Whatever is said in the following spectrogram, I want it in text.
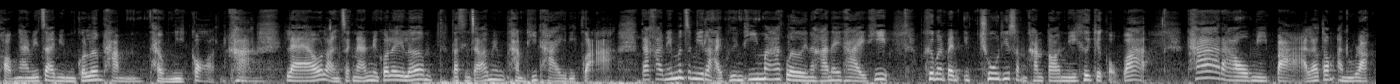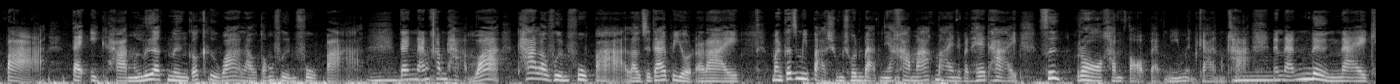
ของงานวิจัยมิมก็เริ่มทำแถวนี้ก่อนค่ะ แล้วหลังจากนั้นมิมก็เลยเริ่มตัดสินใจว่ามิมทำที่ไทยดีกว่า แต่คราวนี้มันจะมีหลายพื้นที่มากเลยนะคะ ในไทยที่คือมันเป็นอิชชูที่สำคัญตอนนี้คือเกี่ยวกับว่า ถ้าเรามีป่าแล้วต้องอนุรักษ์ป่าแต่อีกทางเลือกหนึ่งก็คือว่าเราต้องฟื้นฟูป่า ดังนั้นคำถามว่าถ้าเราฟื้นฟูป่าเราจะได้ประโยชน์อะไร มันก็จะมีป่าชุมชนแบบนี้ค่ะมากมายในประเทศไทย ซึ่งรอคำตอบแบบนี้เหมือนกันค่ะ ดังนั้นหนึ่งในเค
